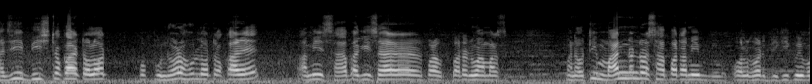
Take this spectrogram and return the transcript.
আজি বিছ টকাৰ তলত পোন্ধৰ ষোল্ল টকাৰে আমি চাহ বাগিচাৰ পৰা উৎপাদন হোৱা আমাৰ মানে অতি মানদণ্ডৰ চাহপাত আমি কলঘৰত বিক্ৰী কৰিব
